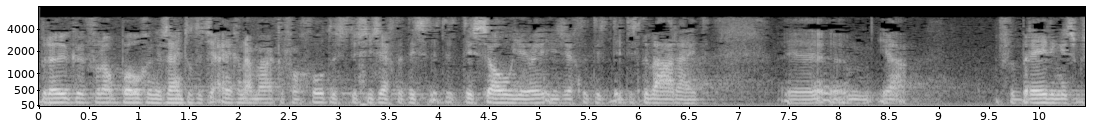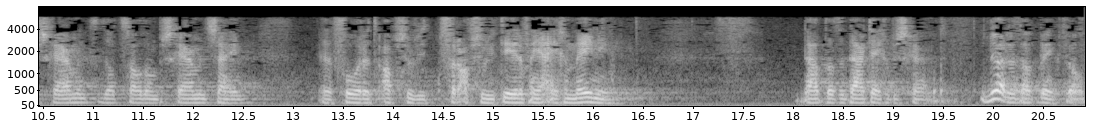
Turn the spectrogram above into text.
breuken vooral pogingen zijn tot het je eigenaar maken van God. Dus, dus je zegt het is, het, het is zo, je, je zegt het is, dit is de waarheid. Eh, ehm, ja, verbreding is beschermend, dat zal dan beschermend zijn voor het absolu- verabsoluteren van je eigen mening. Dat, dat het daartegen beschermt. Ja, dat, dat ben ik wel.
